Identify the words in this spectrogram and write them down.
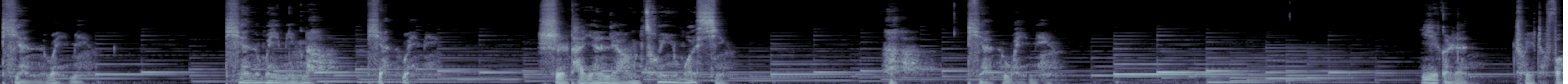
天未明，天未明呐，天未明。世态炎凉催我醒，哈哈，天未明。一个人吹着风，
